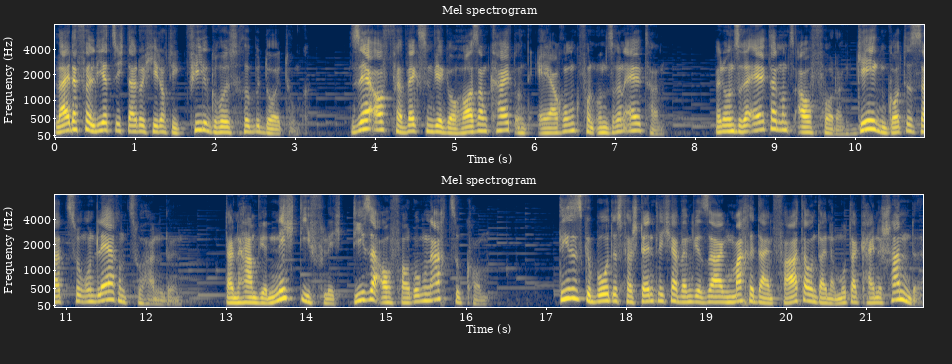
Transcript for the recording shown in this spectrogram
Leider verliert sich dadurch jedoch die viel größere Bedeutung. Sehr oft verwechseln wir Gehorsamkeit und Ehrung von unseren Eltern. Wenn unsere Eltern uns auffordern, gegen Gottes Satzung und Lehren zu handeln, dann haben wir nicht die Pflicht, dieser Aufforderung nachzukommen. Dieses Gebot ist verständlicher, wenn wir sagen, mache deinem Vater und deiner Mutter keine Schande.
